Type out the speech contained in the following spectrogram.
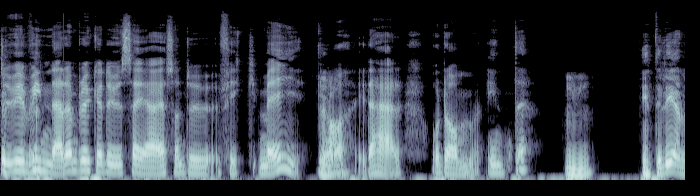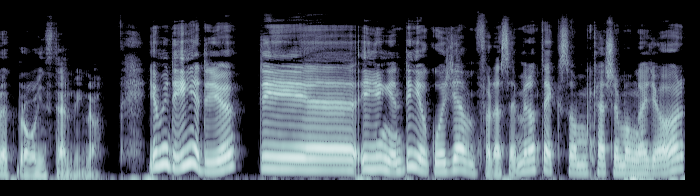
Du är vinnaren brukar du säga eftersom du fick mig då Ja. i det här och de inte. Mm. inte det en rätt bra inställning då? Ja men det är det ju. Det är ju ingen idé att gå och jämföra sig med något ex som kanske många gör.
